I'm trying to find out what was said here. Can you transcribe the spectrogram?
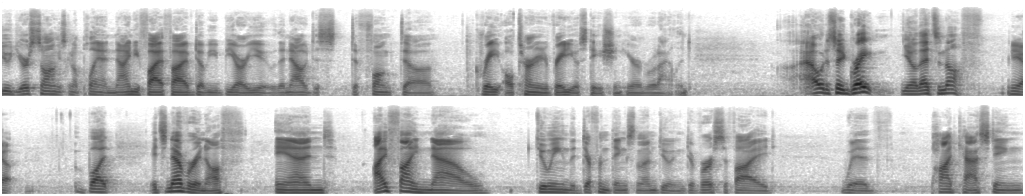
dude, your song is going to play on 95.5 WBRU, the now dis- defunct uh, great alternative radio station here in Rhode Island, I would have said, great, you know, that's enough yeah but it's never enough. And I find now doing the different things that I'm doing, diversified with podcasting,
